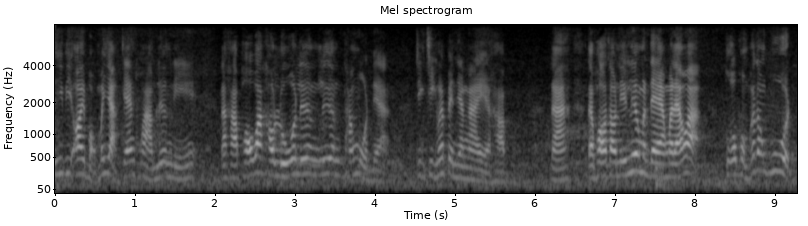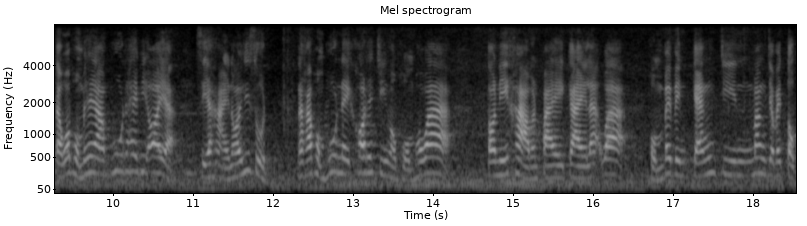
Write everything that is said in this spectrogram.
ที่พี่อ้อยบอกไม่อยากแจ้งความเรื่องนี้นะครับ เพราะว่าเขารู้ว่าเรื่องเรื่องทั้งหมดเนี่ย จริงๆไม่เป็นยังไงอะครับนะแต่พอตอนนี้เรื่องมันแดงมาแล้วอะตัวผมก็ต้องพูด แต่ว่าผมพยายามพูดให้พี่อ้อยอะเสียหายน้อยที่สุดนะครับผมพูดในข้อเท็จจริงของผม เพราะว่าตอนนี้ข่าวมันไปไกลแล้วว่า ผมไปเป็นแก๊งจีนมั่งจะไปตบ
